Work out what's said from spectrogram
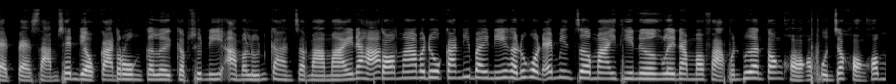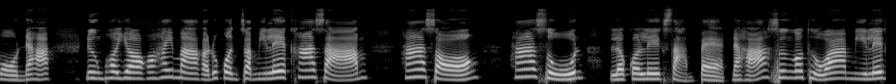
3883 เช่นเดียวกันตรงกันเลยกับชุดนี้อะมาลุ้นกันจะมาไหมนะคะ ต่อมามาดูกันที่ใบนี้ค่ะทุกคนแอดมินเจอมาอีกทีนึงเลยนำมาฝากเพื่อนๆต้องขอขอบคุณเจ้าของข้อมูลนะคะ1พยอเขาให้มาค่ะทุกคนจะมีเลข 53 52 50 แล้วก็เลข 38 นะคะ ซึ่งก็ถือว่ามีเลข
